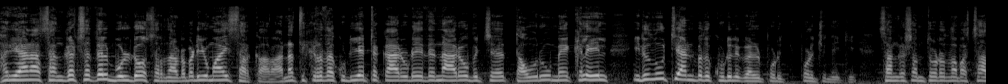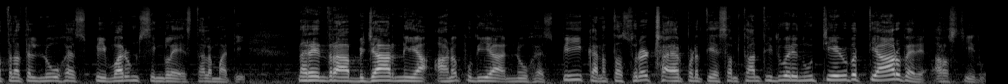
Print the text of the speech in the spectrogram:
ഹരിയാന സംഘർഷത്തിൽ ബുൾഡോസർ നടപടിയുമായി സർക്കാർ അനധികൃത കുടിയേറ്റക്കാരുടേതെന്ന് ആരോപിച്ച് തൗരു മേഖലയിൽ ഇരുന്നൂറ്റി അൻപത് കുടിലുകൾ പൊളിച്ചു നീക്കി. സംഘർഷം തുടർന്ന പശ്ചാത്തലത്തിൽ നൂഹ് എസ് പി വരുൺ സിംഗ്ലെ സ്ഥലം മാറ്റി. നരേന്ദ്ര ബിജാർണിയ ആണ് പുതിയ നൂഹ് എസ് പി. കനത്ത സുരക്ഷ ഏർപ്പെടുത്തിയ സംസ്ഥാനത്ത് ഇതുവരെ നൂറ്റി എഴുപത്തി ആറ് പേരെ അറസ്റ്റ് ചെയ്തു.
